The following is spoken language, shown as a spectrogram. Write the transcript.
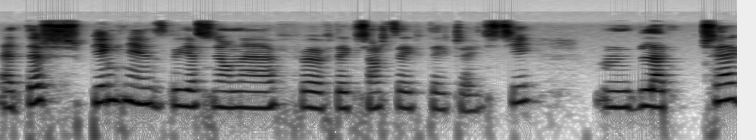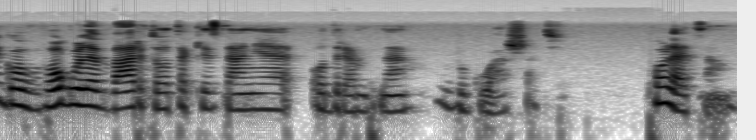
E, też pięknie jest wyjaśnione w, w tej książce i w tej części, dla, dlaczego w ogóle warto takie zdanie odrębne wygłaszać. Polecam.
